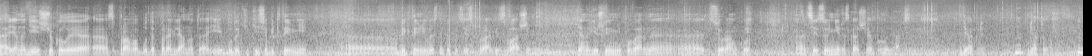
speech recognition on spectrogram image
Е, Я надіюсь, що коли е, справа буде переглянута і будуть якісь об'єктивні, е, об'єктивні висновки по цій справі зважені, я надію, що він мені поверне цю рамку, цей сувенір і скаже, що я помилявся. Дякую. Дякую вам.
